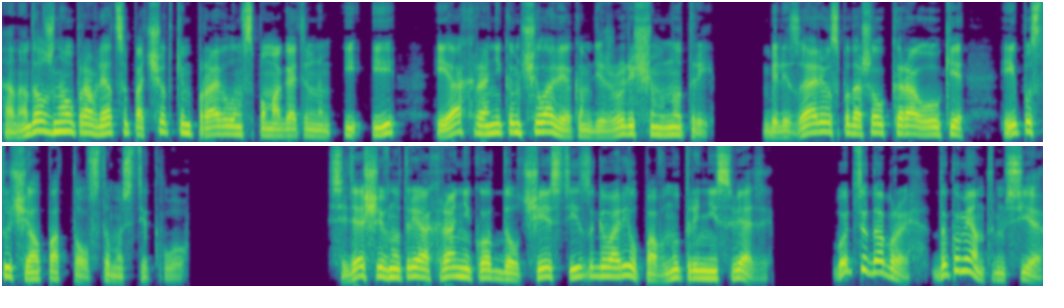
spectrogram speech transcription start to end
Она должна управляться по четким правилам вспомогательным ИИ и охранником-человеком, дежурящим внутри. Белизариус подошел к караулке и постучал по толстому стеклу. Сидящий внутри охранник отдал честь и заговорил по внутренней связи. «Будьте добры, документ, мсье».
